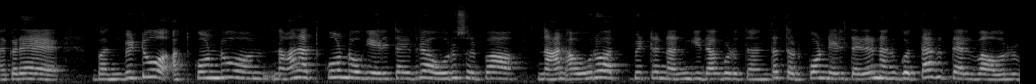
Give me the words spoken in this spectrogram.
ಆ ಕಡೆ ಬಂದ್ಬಿಟ್ಟು ಹತ್ಕೊಂಡು ನಾನು ಹತ್ಕೊಂಡು ಹೋಗಿ ಹೇಳ್ತಾ ಇದ್ರೆ ಅವರು ಸ್ವಲ್ಪ, ನಾನು ಅವರು ಹತ್ಬಿಟ್ರೆ ನನಗೆ ಇದಾಗ್ಬಿಡುತ್ತೆ ಅಂತ ತಡ್ಕೊಂಡು ಹೇಳ್ತಾ ಇದ್ರೆ ನನಗೆ ಗೊತ್ತಾಗುತ್ತೆ ಅಲ್ವಾ ಅವ್ರ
